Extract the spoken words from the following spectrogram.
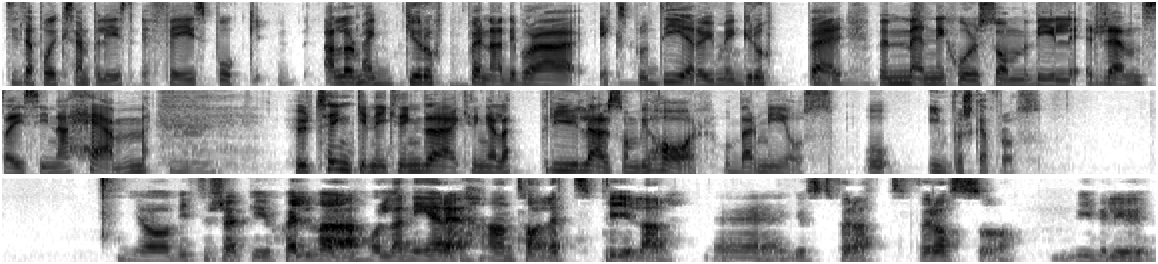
tittar på exempelvis Facebook, alla de här grupperna, det bara exploderar ju med grupper mm. med människor som vill rensa i sina hem. Mm. Hur tänker ni kring det där, kring alla prylar som vi har och bär med oss och införskaffar oss? Ja, vi försöker ju själva hålla nere antalet prylar eh, just för att för oss så vi vill ju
